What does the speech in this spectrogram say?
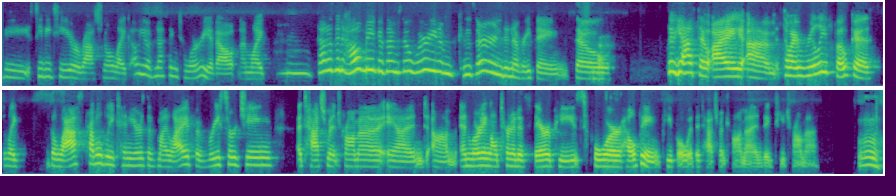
the CBT or rational, like, oh, you have nothing to worry about. And I'm like, mm, that doesn't help me because I'm so worried and concerned and everything. So, yeah. so yeah, so I, um, so I really focused like the last probably 10 years of my life of researching attachment trauma and um, and learning alternative therapies for helping people with attachment trauma and big T trauma. Mm.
